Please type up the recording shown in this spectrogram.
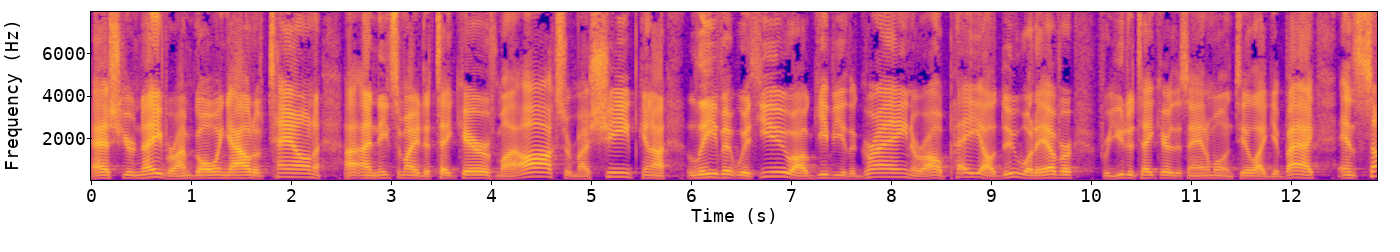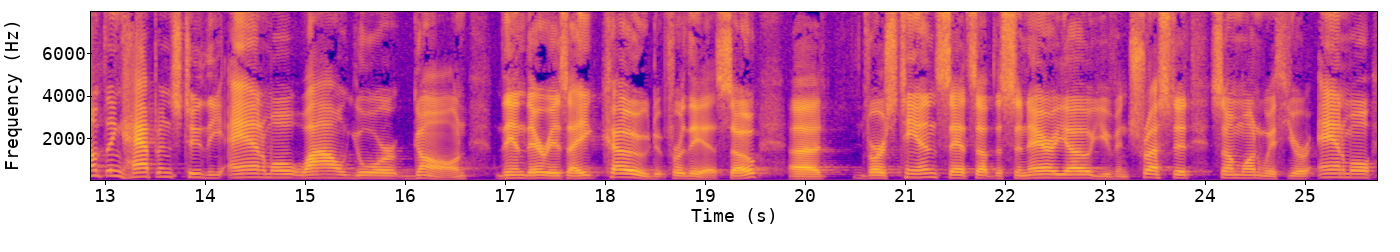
ask your neighbor, I'm going out of town. I, I need somebody to take care of my ox or my sheep. Can I leave it with you? I'll give you the grain or I'll pay you. I'll do whatever for you to take care of this animal until I get back. And something happens to the animal while you're gone, then there is a code for this. So, uh, verse 10 sets up the scenario. You've entrusted someone with your animal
